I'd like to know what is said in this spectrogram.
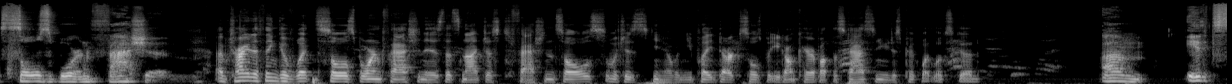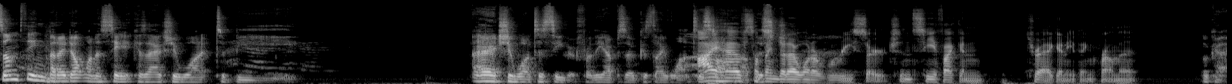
Soulsborne fashion. I'm trying to think of what Soulsborne fashion is that's not just fashion Souls, which is, you know, when you play Dark Souls but you don't care about the stats and you just pick what looks good. Um, it's something, but I don't want to say it because I actually want it to be. I actually want to save it for the episode because I want to. I have something that I want to research and see if I can drag anything from it. Okay.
